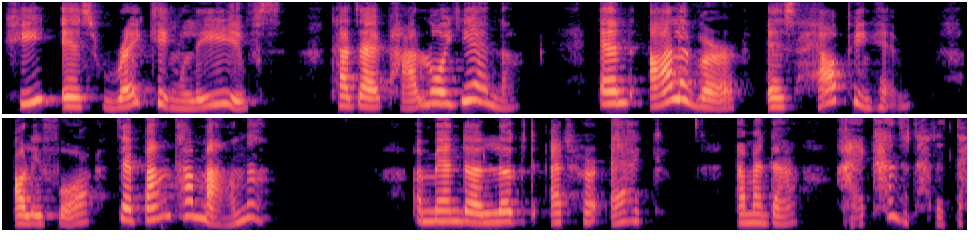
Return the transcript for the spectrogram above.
He is raking leaves. 他在爬落叶呢。And Oliver is helping him. 奥利弗在帮他忙呢。Amanda looked at her egg. 阿曼达还看着她的蛋。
